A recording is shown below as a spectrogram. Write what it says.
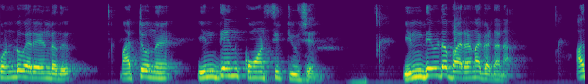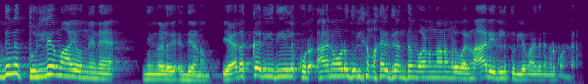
കൊണ്ടുവരേണ്ടത് മറ്റൊന്ന് ഇന്ത്യൻ കോൺസ്റ്റിറ്റ്യൂഷൻ. ഇന്ത്യയുടെ ഭരണഘടന. അതിന് തുല്യമായ ഒന്നിനെ നിങ്ങൾ എന്ത് ചെയ്യണം? ഏതൊക്കെ രീതിയിൽ ഖുർആാനോട് തുല്യമായ ഗ്രന്ഥം വേണമെന്നാണ് നിങ്ങൾ പറയുന്നത്? ആ രീതിയിൽ തുല്യമായത് നിങ്ങൾ കൊണ്ടുവരണം.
